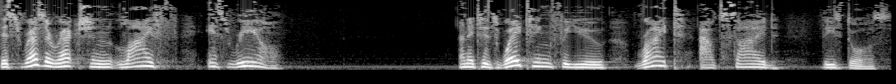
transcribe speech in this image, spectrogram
This resurrection life is real. And it is waiting for you right outside these doors.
